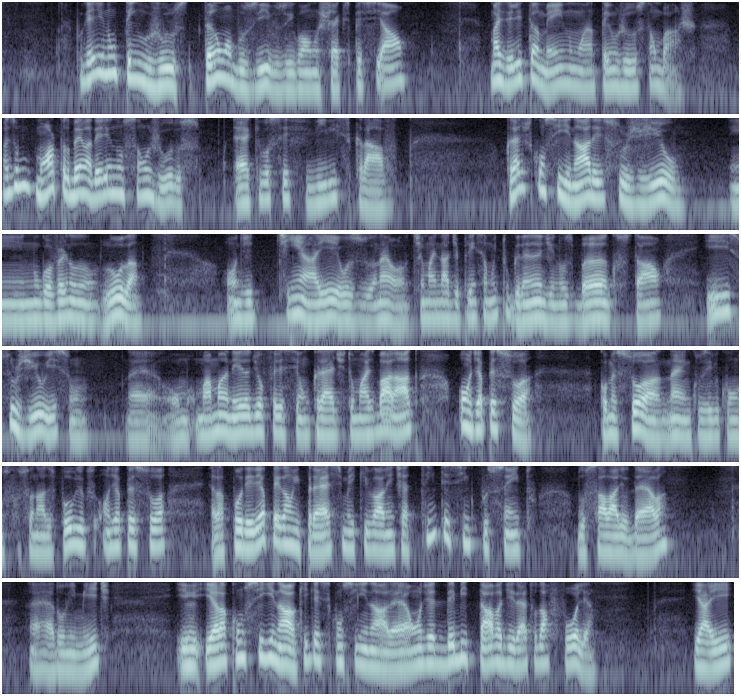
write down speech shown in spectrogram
Porque ele não tem os juros tão abusivos igual no cheque especial, mas ele também não tem os juros tão baixos. Mas o maior problema dele não são os juros, é que você vira escravo. O crédito consignado ele surgiu em, no governo Lula, onde tinha aí os, né, tinha uma inadimplência muito grande nos bancos tal, e surgiu isso né, uma maneira de oferecer um crédito mais barato, onde a pessoa começou, né, inclusive com os funcionários públicos, onde a pessoa ela poderia pegar um empréstimo equivalente a 35% do salário dela, é, do limite, e, e ela consignava. O que, que é esse consignar? É onde ele debitava direto da folha. E aí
